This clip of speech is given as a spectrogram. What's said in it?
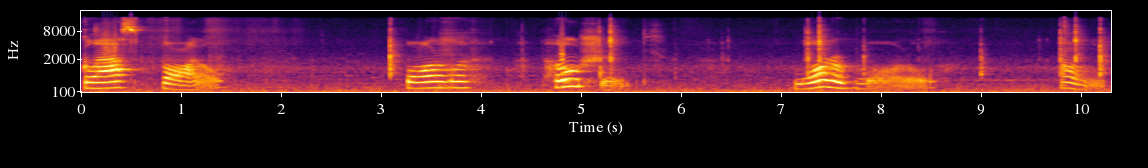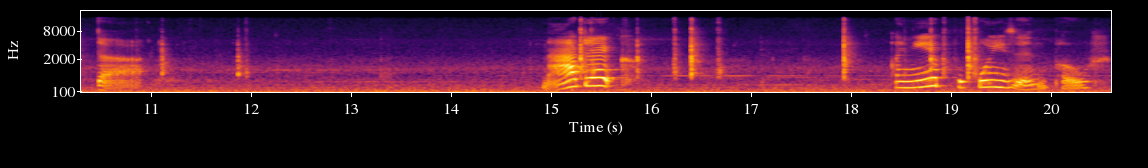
glass bottle. Bottle of potions. Water bottle. I don't need that. Magic. I need a poison potion.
